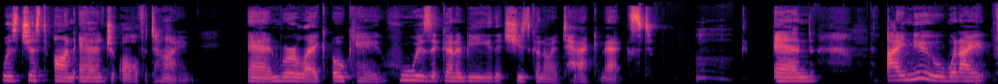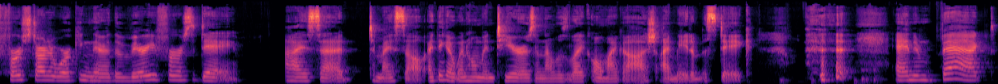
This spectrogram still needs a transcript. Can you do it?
was just on edge all the time. And we're like, okay, who is it going to be that she's going to attack next? And I knew when I first started working there, the very first day, I said to myself, I think I went home in tears and I was like, oh my gosh, I made a mistake. and in fact,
